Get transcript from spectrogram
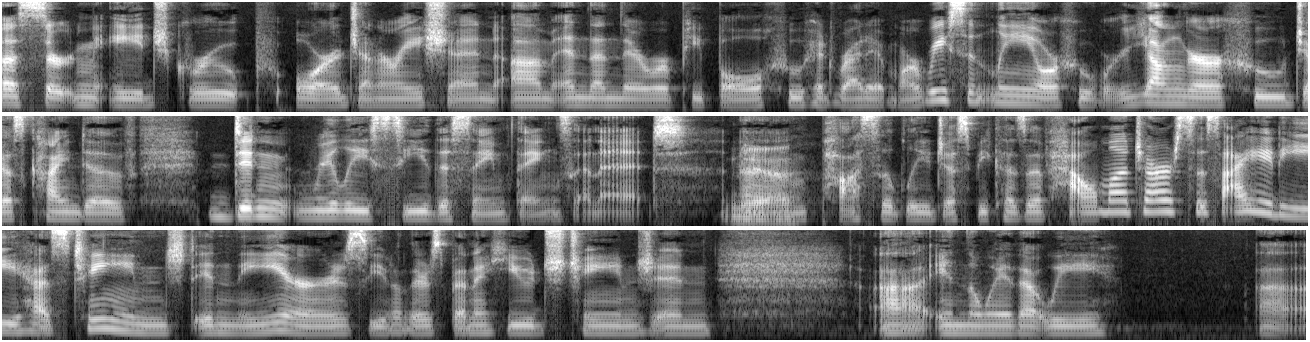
a certain age group or generation. Um, and then there were people who had read it more recently or who were younger who just kind of didn't really see the same things in it. Yeah. Um, possibly just because of how much our society has changed in the years. You know, there's been a huge change in uh, in the way that we uh,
